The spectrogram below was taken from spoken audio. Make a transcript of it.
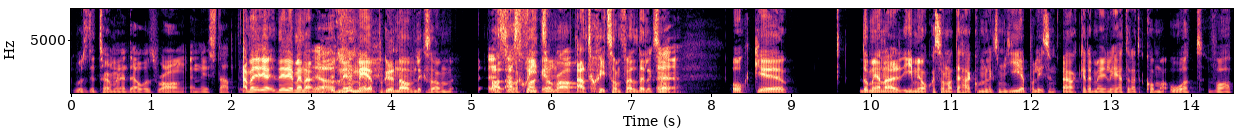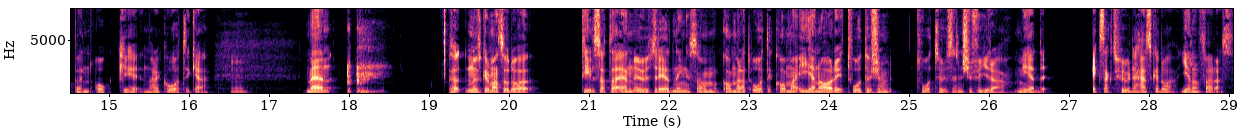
was determined that that was wrong, and they stopped it. Ja, men det är det jag menar. Med, med, på grund av liksom all, all, skit som, allt skit som följde. Liksom. Yeah. Och eh, då menar Jimmy Åkesson att det här kommer liksom ge polisen ökade möjligheter att komma åt vapen och eh, narkotika. Men så nu ska de alltså då tillsätta en utredning som kommer att återkomma i januari 2000, 2024 med exakt hur det här ska då genomföras.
